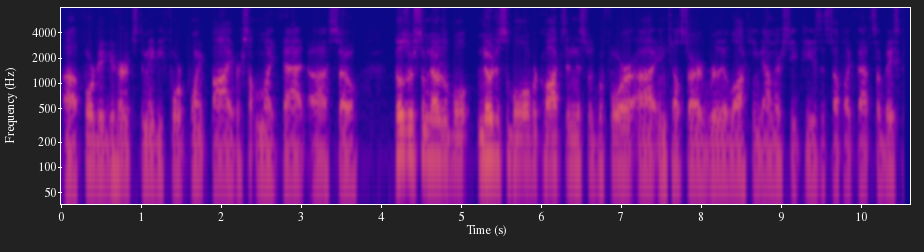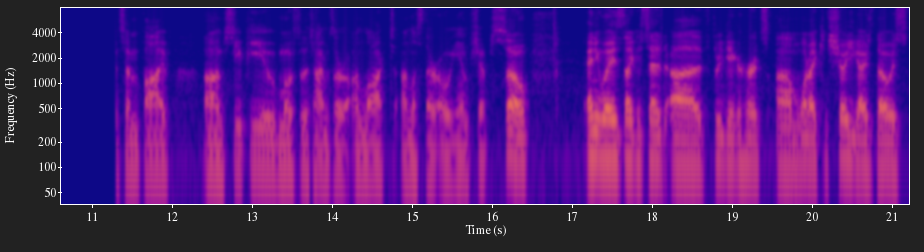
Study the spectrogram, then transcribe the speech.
uh, 4 gigahertz to maybe 4.5 or something like that. Uh, so those are some notable, noticeable overclocks, and this was before uh, Intel started really locking down their CPUs and stuff like that. So basically, 7.5 um, CPU, most of the times they're unlocked unless they're OEM chips. So anyways, like I said, uh, 3 gigahertz. Um, what I can show you guys, though, is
